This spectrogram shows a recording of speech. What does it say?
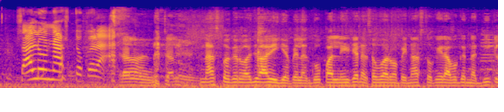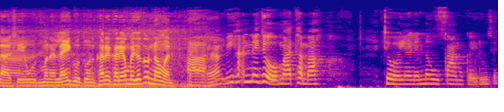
નાસ્તો કરા. ચાલો ચાલો. નાસ્તો કરવા જો આવી ગયા પેલા ગોપાલની છે ને સવારમાં પછી નાસ્તો કર્યા વગરના જ નીકળ્યા છે એવું મને લાગ્યું હતું અને ખરેખર એમ જ હતું ને નમન હે? વિહાનને જો માથામાં જો એણે નવું કામ કર્યું છે.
